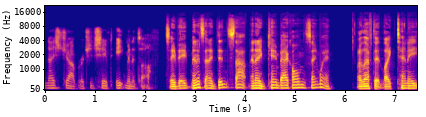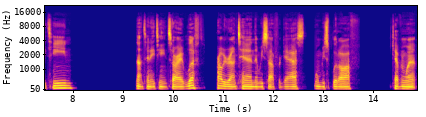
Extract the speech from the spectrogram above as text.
Nice job, Rich. You shaved eight minutes off. Saved eight minutes and I didn't stop. And I came back home the same way. I left at like ten eighteen. Not ten eighteen, sorry. I left probably around ten, then we stopped for gas when we split off. Kevin went,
